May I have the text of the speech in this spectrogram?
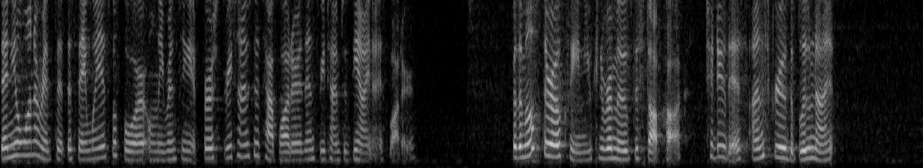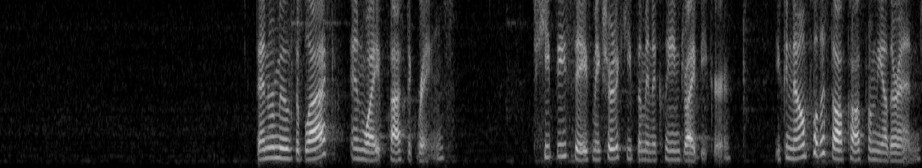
Then you'll want to rinse it the same way as before, only rinsing it first three times with tap water, then three times with deionized water. For the most thorough clean, you can remove the stopcock. To do this, unscrew the blue nut Then remove the black and white plastic rings. To keep these safe, make sure to keep them in a clean, dry beaker. You can now pull the stopcock from the other end.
